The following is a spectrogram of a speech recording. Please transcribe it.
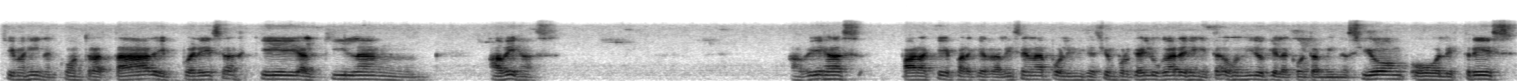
¿se imaginan? Contratar empresas que alquilan abejas. Abejas, ¿para qué? Para que realicen la polinización, porque hay lugares en Estados Unidos que la contaminación o el estrés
